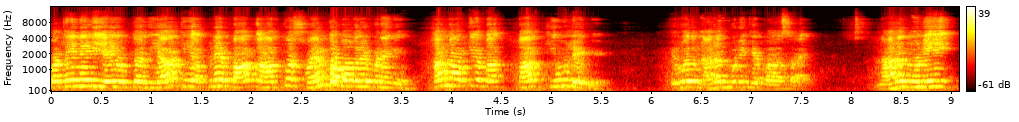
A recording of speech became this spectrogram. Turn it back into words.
पति ने भी यही उत्तर दिया कि, अपने बाप आपको स्वयं को भोगने पड़ेंगे। हम आपके पाप क्यों लेंगे? फिर वो तो नारद मुनि के पास आए। नारद मुनि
